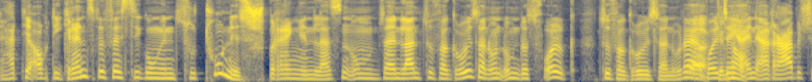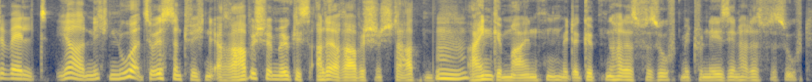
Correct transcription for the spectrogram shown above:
Er hat ja auch die Grenzbefestigungen zu Tunis sprengen lassen, um sein Land zu vergrößern und um das Volk zu vergrößern, oder? Ja, er wollte genau. ja eine arabische Welt. Ja, nicht nur, zuerst natürlich eine arabische, möglichst alle arabischen Staaten Mhm. eingemeinden. Mit Ägypten hat er es versucht, mit Tunesien hat er es versucht,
